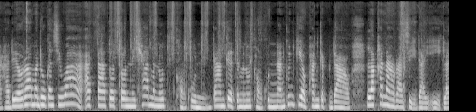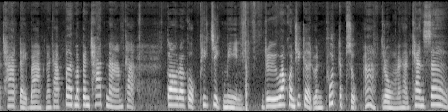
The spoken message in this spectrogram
นะคะ เดี๋ยวเรามาดูกันสิว่า อัตราตัวตนในชาติมนุษย์ของคุณ การเกิดเป็นมนุษย์ของคุณนั้นคุณเกี่ยวพันกับดาว ลัคนาราศีใดอีกและธาตุใดบ้างนะคะ เปิดมาเป็นธาตุน้ำค่ะ กรกฎพิจิกมีน หรือว่าคนที่เกิดวันพุธกับศุกร์อะตรงนะคะแคนเซอร์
